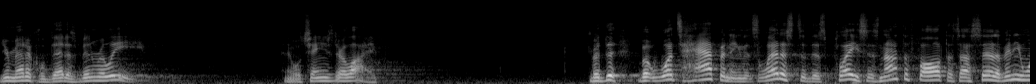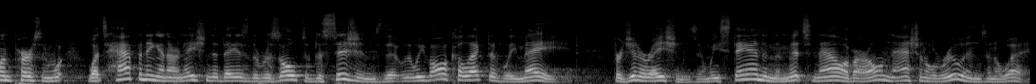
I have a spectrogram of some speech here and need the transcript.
your medical debt has been relieved. And it will change their life. But, the, but what's happening that's led us to this place is not the fault, as I said, of any one person. What's happening in our nation today is the result of decisions that we've all collectively made for generations. And we stand in the midst now of our own national ruins in a way.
